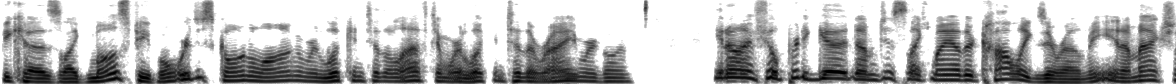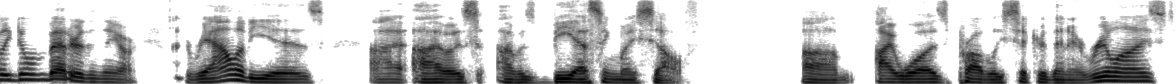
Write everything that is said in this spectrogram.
because, like most people, we're just going along and we're looking to the left and we're looking to the right and we're going, you know, I feel pretty good. And I'm just like my other colleagues around me and I'm actually doing better than they are. The reality is, I, I was I was BSing myself. Um, I was probably sicker than I realized.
